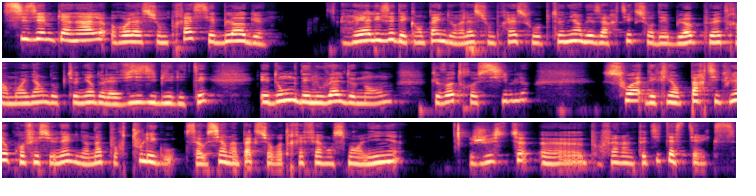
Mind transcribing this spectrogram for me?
Sixième canal, relations presse et blog. Réaliser des campagnes de relations presse ou obtenir des articles sur des blogs peut être un moyen d'obtenir de la visibilité et donc des nouvelles demandes que votre cible soit des clients particuliers ou professionnels, il y en a pour tous les goûts. Ça a aussi un impact sur votre référencement en ligne, juste euh, pour faire un petit astérix.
